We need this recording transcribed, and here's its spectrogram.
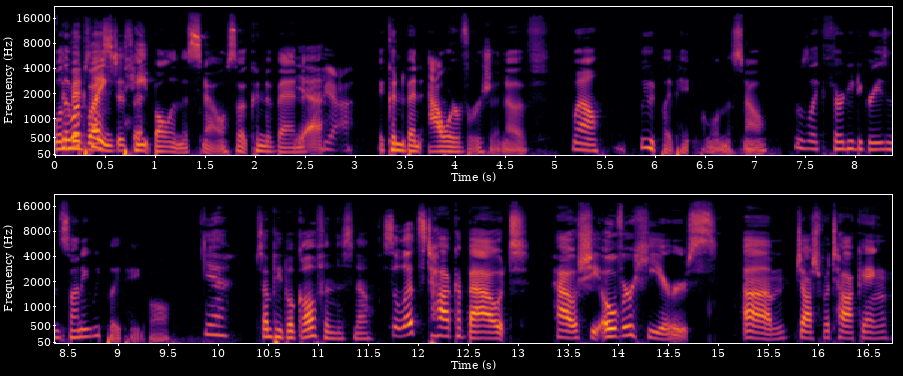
Well, The they were playing Midwest is paintball in the snow, so it couldn't have been. yeah. Yeah. It couldn't have been our version of. Well, we would play paintball in the snow. It was like 30 degrees and sunny. We'd play paintball. Yeah. Some people golf in the snow. So let's talk about how she overhears um Joshua talking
